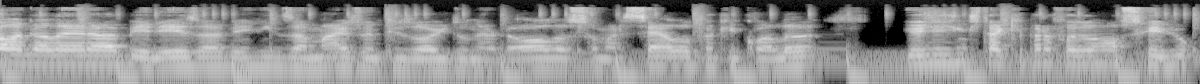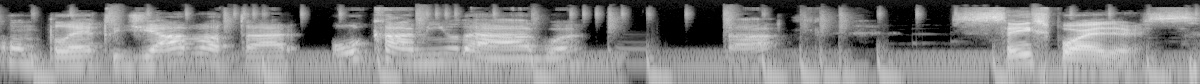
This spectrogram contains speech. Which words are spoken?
Fala galera, beleza? Bem-vindos a mais um episódio do Nerdola. Eu sou Marcelo, tô aqui com o Alan e hoje a gente tá aqui para fazer o nosso review completo de Avatar: O Caminho da Água, tá? Sem spoilers.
